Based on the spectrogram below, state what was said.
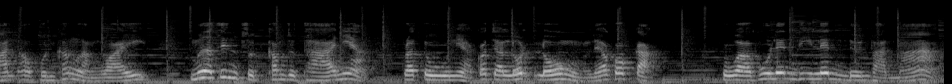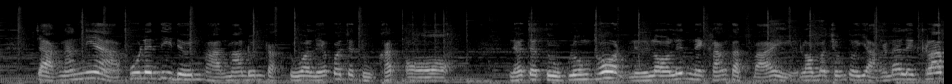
านเอาคนข้างหลังไว้ เมื่อสิ้นสุดคำสุดท้ายเนี่ย ประตูเนี่ยก็จะลดลงแล้วก็กักตัวผู้เล่นที่เล่นเดินผ่านมา จากนั้นเนี่ยผู้เล่นที่เดินผ่านมาโดนกักตัวแล้วก็จะถูกคัดออก แล้วจะถูกลงโทษหรือรอเล่นในครั้งตัดไป เรามาชมตัวอย่างกันได้เลยครับ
